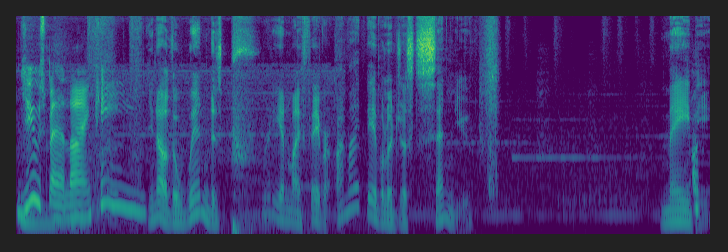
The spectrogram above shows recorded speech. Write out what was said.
You smell like cheese. You know, the wind is pretty in my favor. I might be able to just send you. Maybe.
